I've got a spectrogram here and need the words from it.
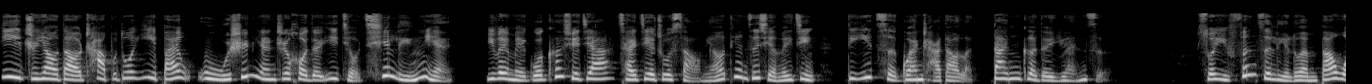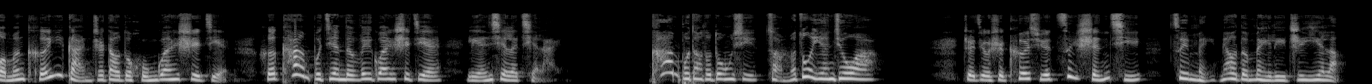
一直要到差不多一百五十年之后的一九七零年，一位美国科学家才借助扫描电子显微镜第一次观察到了单个的原子。所以，分子理论把我们可以感知到的宏观世界和看不见的微观世界联系了起来。看不到的东西怎么做研究啊？这就是科学最神奇。最美妙的魅力之一了，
